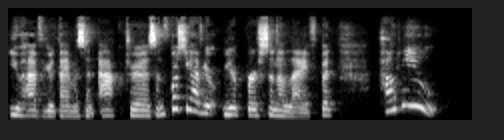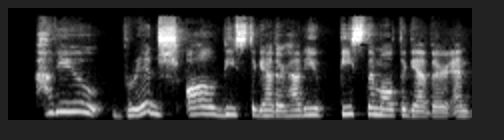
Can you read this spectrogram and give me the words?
you have your time as an actress, and of course you have your your personal life. But how do you how do you bridge all these together? How do you piece them all together and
